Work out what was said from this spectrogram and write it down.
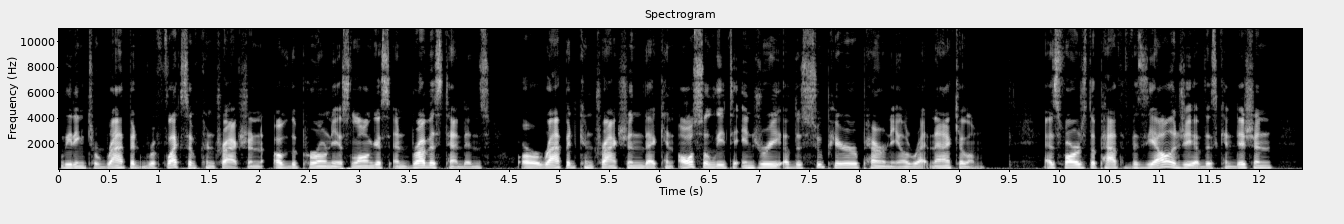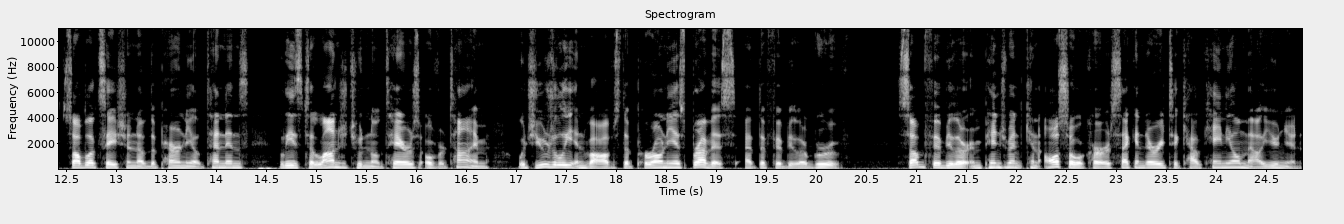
leading to rapid reflexive contraction of the peroneus longus and brevis tendons, or a rapid contraction that can also lead to injury of the superior peroneal retinaculum. As far as the pathophysiology of this condition, subluxation of the peroneal tendons leads to longitudinal tears over time, which usually involves the peroneus brevis at the fibular groove. Subfibular impingement can also occur secondary to calcaneal malunion.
